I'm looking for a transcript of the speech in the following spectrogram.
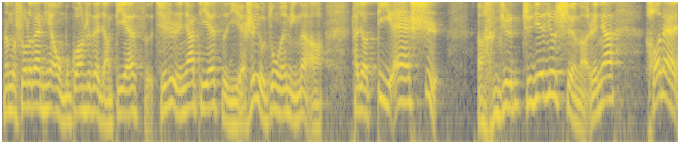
那么说了半天，我们光是在讲 DS，其实人家 DS 也是有中文名的啊，它叫 DI 式啊，就是直接就省了人家。好歹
